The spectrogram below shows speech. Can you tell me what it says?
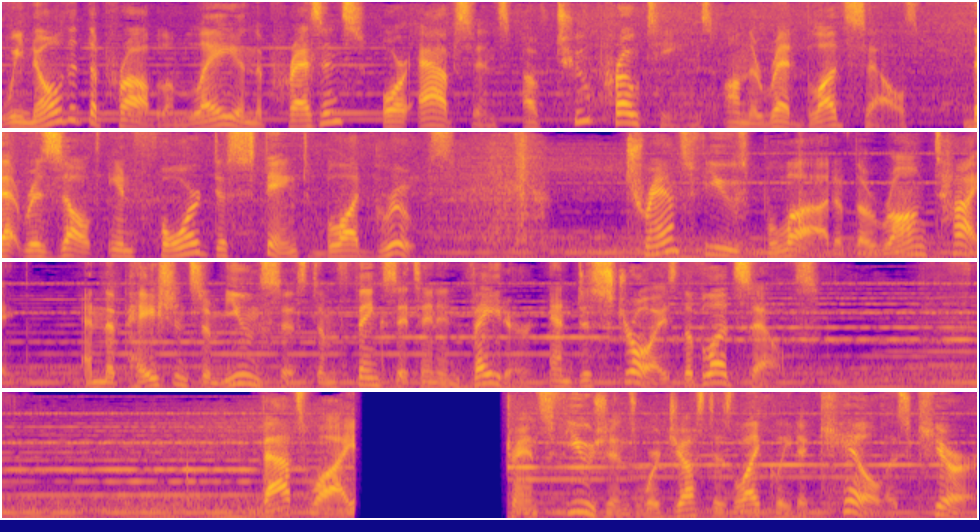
we know that the problem lay in the presence or absence of two proteins on the red blood cells that result in four distinct blood groups. Transfused blood of the wrong type and the patient's immune system thinks it's an invader and destroys the blood cells. That's why transfusions were just as likely to kill as cure.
